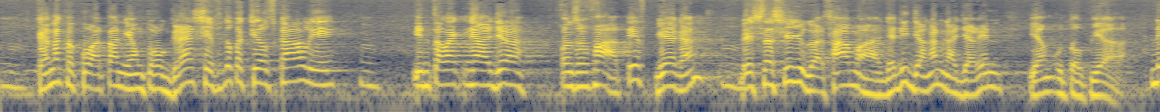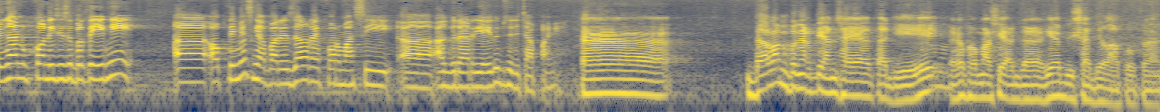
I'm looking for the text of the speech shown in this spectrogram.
Hmm. Karena kekuatan yang progresif itu kecil sekali. Hmm. Inteleknya aja konservatif, ya kan? Hmm. Bisnisnya juga sama. Jadi jangan ngajarin yang utopia. Dengan kondisi seperti ini, uh, optimis nggak Pak Rizal reformasi uh, agraria itu bisa dicapai? Uh, dalam pengertian saya tadi, Hmm. reformasi agraria bisa dilakukan.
